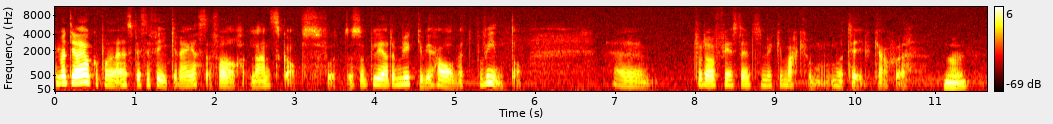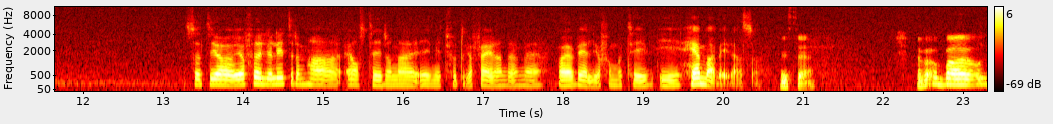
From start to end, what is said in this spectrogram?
om inte jag åker på en specifik resa för landskapsfoto så blir det mycket vid havet på vintern. Eh, för då finns det inte så mycket makromotiv kanske. Nej. Så att jag, jag följer lite de här årstiderna i mitt fotograferande med vad jag väljer för motiv i hemmavid alltså. Just det. Jag bara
